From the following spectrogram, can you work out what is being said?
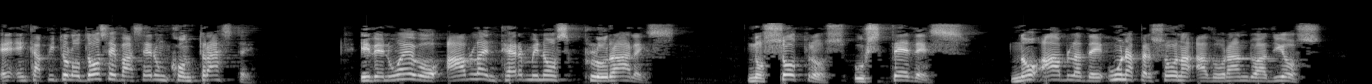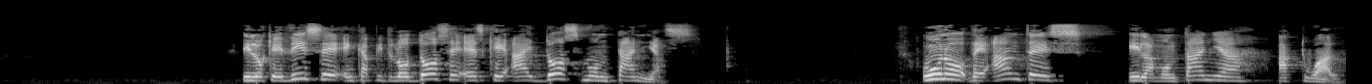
En, capítulo 12 va a ser un contraste. Y de nuevo habla en términos plurales. Nosotros, ustedes. No habla de una persona adorando a Dios. Y lo que dice en capítulo 12 es que hay dos montañas uno de antes y la montaña actual.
